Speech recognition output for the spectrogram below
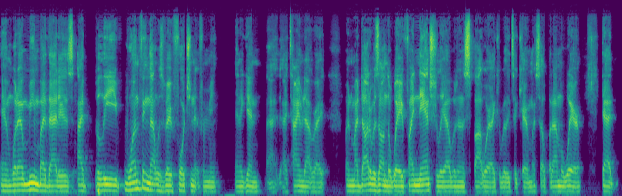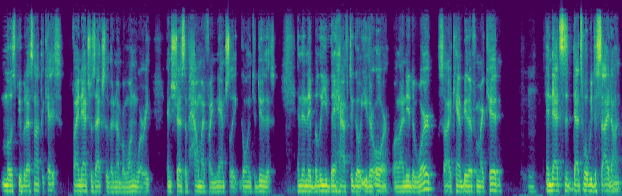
And what I mean by that is, I believe one thing that was very fortunate for me, and again, I, I timed out right. When my daughter was on the way financially, I was in a spot where I could really take care of myself. But I'm aware that most people, that's not the case. Financial is actually their number one worry and stress of how am I financially going to do this? And then they believe they have to go either or. Well, I need to work, so I can't be there for my kid. Mhm. And that's that's what we decide on.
